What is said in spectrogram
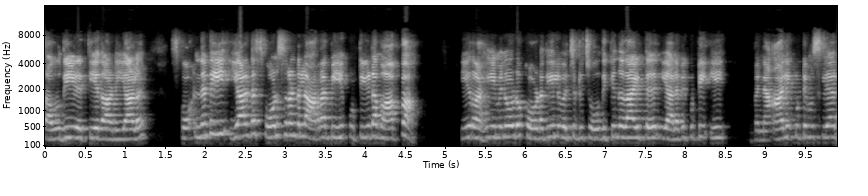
സൗദിയിൽ എത്തിയതാണ് ഇയാൾ. എന്നിട്ട് ഈ ഇയാളുടെ സ്പോൺസർ ഉണ്ടല്ലോ അറബി ഈ കുട്ടിയുടെ വാപ്പ. ഈ റഹീമിനോട് കോടതിയിൽ വെച്ചിട്ട് ചോദിക്കുന്നതായിട്ട് ഈ അലവിക്കുട്ടി ഈ പിന്നെ ആലിക്കുട്ടി മുസ്ലിയാർ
